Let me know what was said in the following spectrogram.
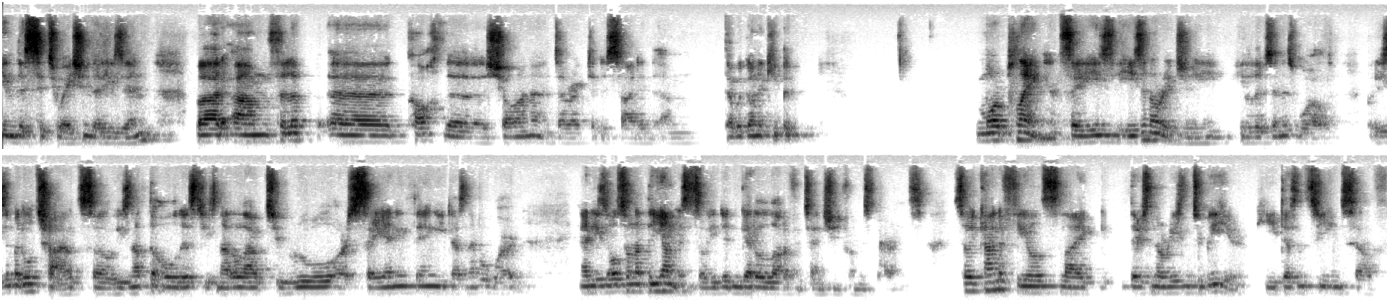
in this situation that he's in. But um, Philip uh, Koch, the showrunner and director, decided um, that we're going to keep it more plain and say he's he's an origine. He lives in his world, but he's a middle child, so he's not the oldest. He's not allowed to rule or say anything. He doesn't have a word, and he's also not the youngest, so he didn't get a lot of attention from his parents. So he kind of feels like there's no reason to be here. He doesn't see himself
